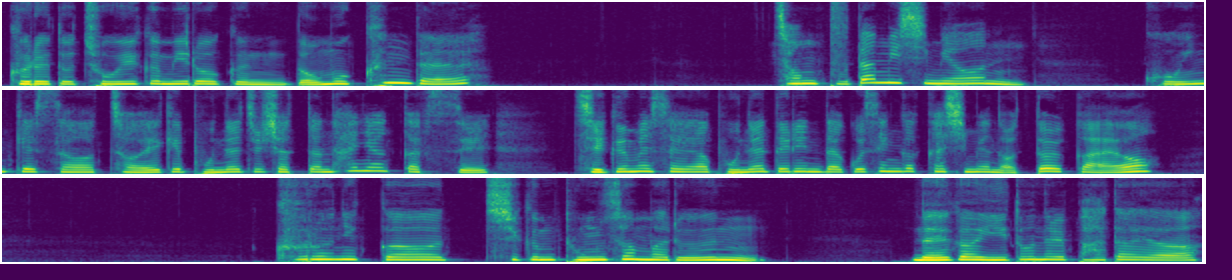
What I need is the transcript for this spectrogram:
그래도 조의금 1억은 너무 큰데. 정 부담이시면 고인께서 저에게 보내주셨던 한약값을 지금에서야 보내드린다고 생각하시면 어떨까요? 그러니까 지금 동서 말은 내가 이 돈을 받아야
